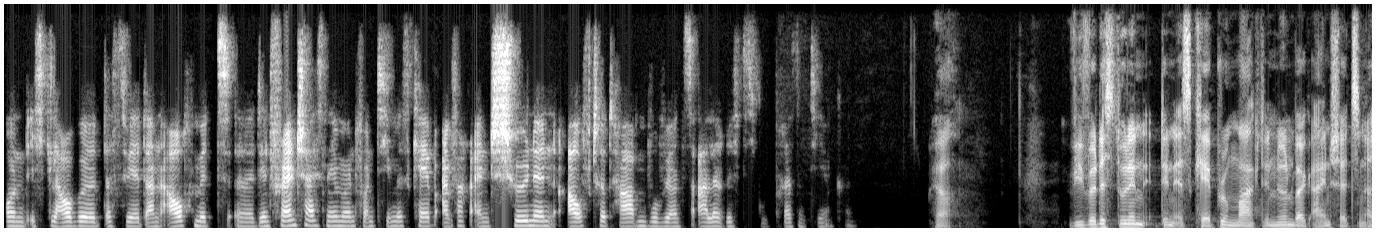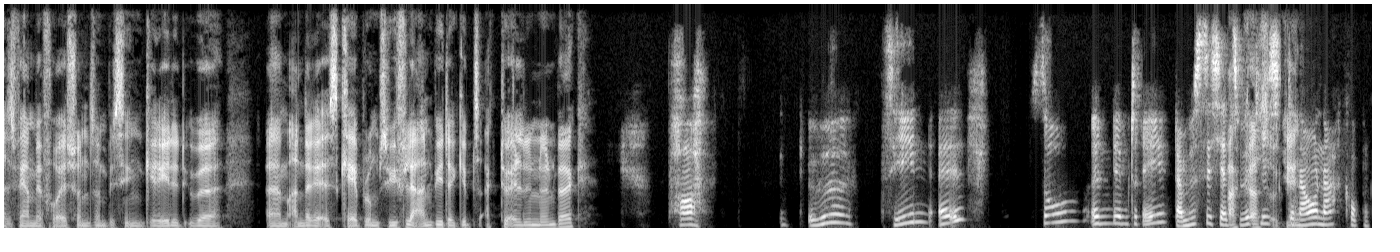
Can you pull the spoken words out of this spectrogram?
Und ich glaube, dass wir dann auch mit äh, den Franchise-Nehmern von Team Escape einfach einen schönen Auftritt haben, wo wir uns alle richtig gut präsentieren können. Ja. Wie würdest du denn den Escape Room-Markt in Nürnberg einschätzen? Also wir haben ja vorher schon so ein bisschen geredet über ähm, andere Escape Rooms. Wie viele Anbieter gibt es aktuell in Nürnberg? Boah, äh, 10, 11 so in dem Dreh. Da müsste ich jetzt Ach krass, wirklich okay. genau nachgucken.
